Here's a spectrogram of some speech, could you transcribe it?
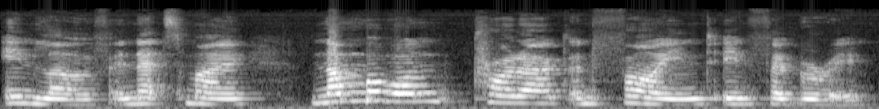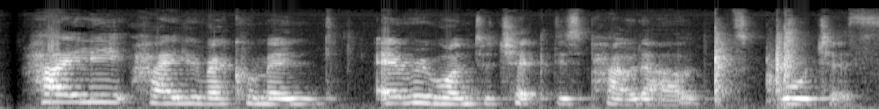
in love and that's my number one product and find in February. Highly, highly recommend everyone to check this powder out. It's gorgeous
